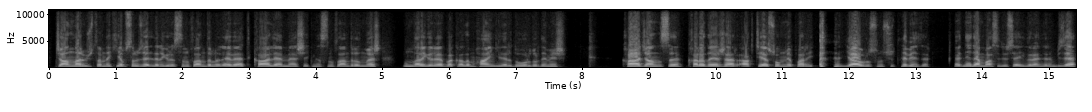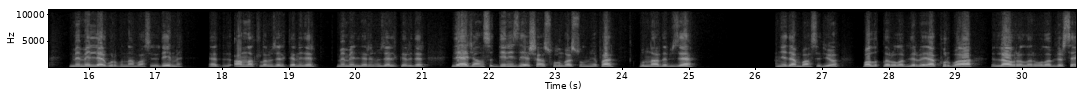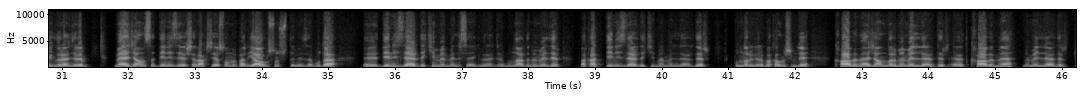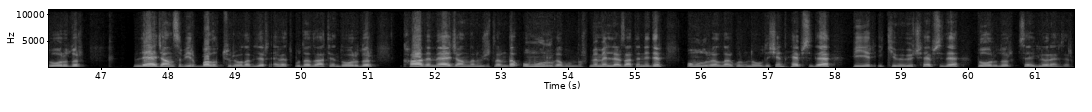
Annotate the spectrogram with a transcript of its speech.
Canlılar vücutlarındaki yapısal özelliklerine göre sınıflandırılır. Evet. KLM şeklinde sınıflandırılmış. Bunlara göre bakalım hangileri doğrudur demiş. K canlısı karada yaşar, akciğer solunum yapar, yavrusunu sütle benzer. Evet neden bahsediyor sevgili öğrencilerim? Bize memeliler grubundan bahsediyor değil mi? Evet anlatılan özellikler nedir? Memelilerin özellikleridir. L canlısı denizde yaşar, solungaç solunumu yapar. Bunlar da bize neden bahsediyor? Balıklar olabilir veya kurbağa lavraları olabilir sevgili öğrencilerim. M canlısı denizde yaşar, akciğer solunumu yapar, yavrusunu sütle benzer. Bu da e, denizlerdeki memeli sevgili öğrencilerim. Bunlar da memelidir fakat denizlerdeki memelilerdir. Bunlara göre bakalım şimdi. K ve M canlıları memelilerdir. Evet K ve M memelilerdir. Doğrudur. L canlısı bir balık türü olabilir. Evet bu da zaten doğrudur. K ve M canlıların vücutlarında omurga bulunur. Memeliler zaten nedir? Omurgalılar grubunda olduğu için hepsi de 1, 2 ve 3 hepsi de doğrudur sevgili öğrencilerim.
